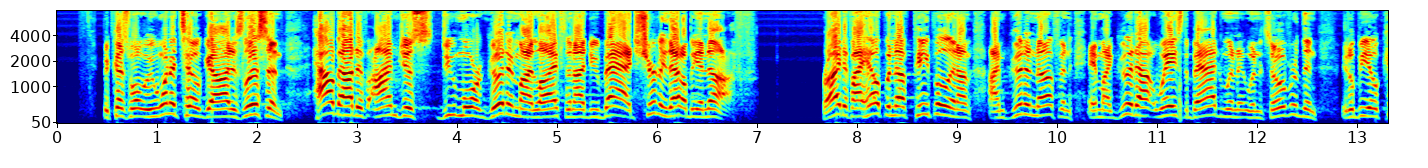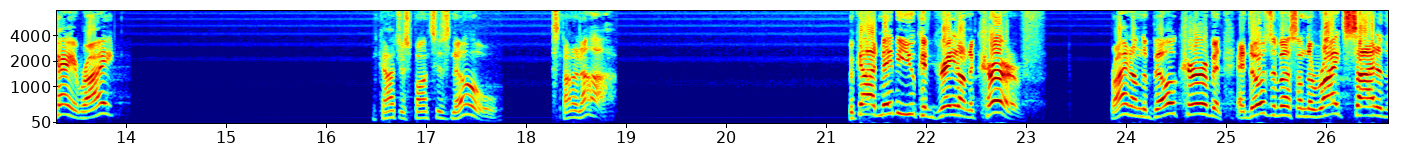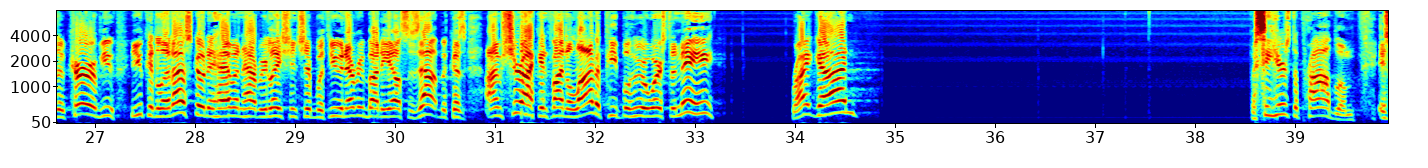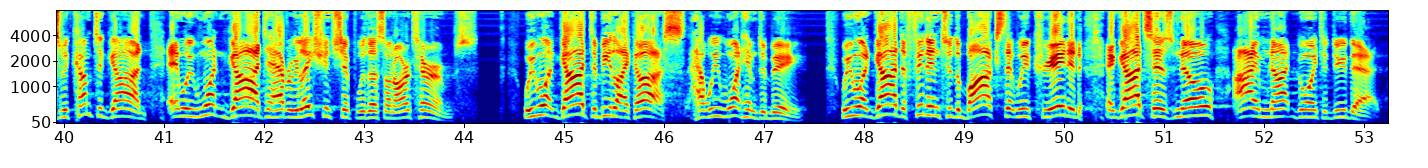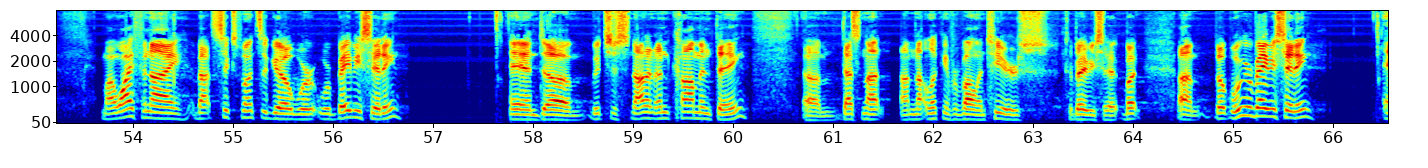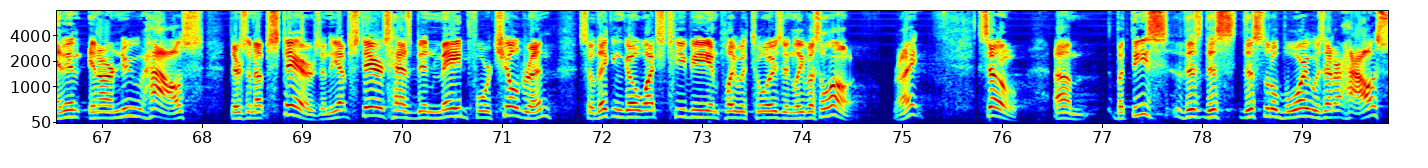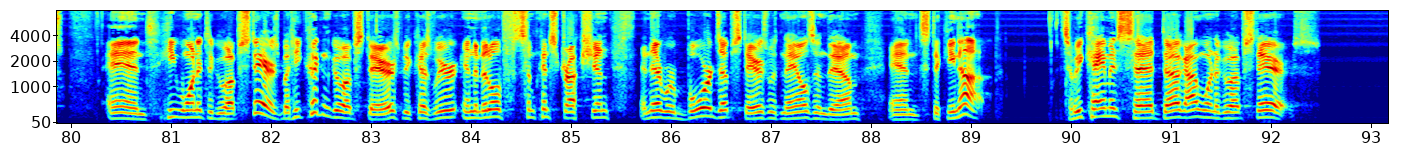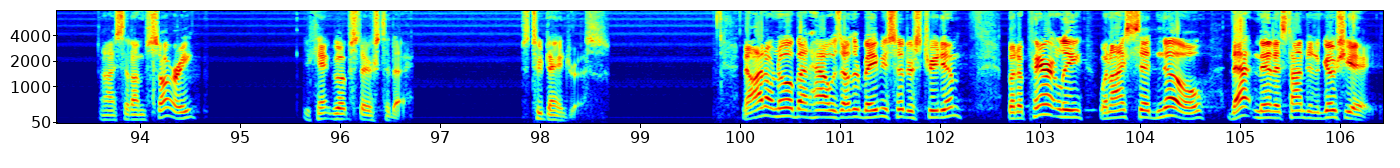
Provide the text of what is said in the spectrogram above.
Because what we want to tell God is listen, how about if I'm just do more good in my life than I do bad? Surely that'll be enough. Right? If I help enough people and I'm, I'm good enough and, and my good outweighs the bad when, it, when it's over, then it'll be okay, right? God's response is no, it's not enough. But God, maybe you could grade on a curve right? On the bell curve. And, and those of us on the right side of the curve, you, you could let us go to heaven and have a relationship with you, and everybody else is out because I'm sure I can find a lot of people who are worse than me. Right, God? But see, here's the problem is we come to God and we want God to have a relationship with us on our terms. We want God to be like us, how we want him to be. We want God to fit into the box that we've created, and God says, No, I'm not going to do that. My wife and I, about six months ago, were, were babysitting, and um, which is not an uncommon thing. Um, that's not. I'm not looking for volunteers to babysit, but um, but we were babysitting, and in, in our new house, there's an upstairs, and the upstairs has been made for children, so they can go watch TV and play with toys and leave us alone, right? So, um, but these this this this little boy was at our house, and he wanted to go upstairs, but he couldn't go upstairs because we were in the middle of some construction, and there were boards upstairs with nails in them and sticking up. So he came and said, Doug, I want to go upstairs. And I said, I'm sorry, you can't go upstairs today. It's too dangerous. Now, I don't know about how his other babysitters treat him, but apparently, when I said no, that meant it's time to negotiate.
